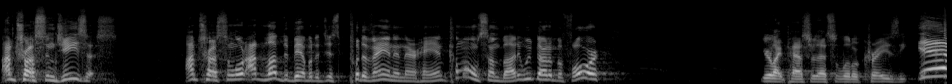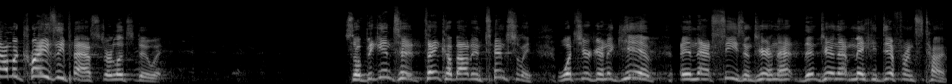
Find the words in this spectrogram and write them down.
I'm trusting Jesus. I'm trusting Lord. I'd love to be able to just put a van in their hand. Come on, somebody. We've done it before. You're like, Pastor, that's a little crazy. Yeah, I'm a crazy pastor. Let's do it. So begin to think about intentionally what you're going to give in that season, during that, during that make a difference time,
